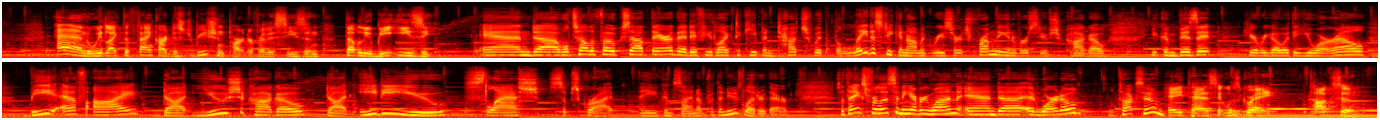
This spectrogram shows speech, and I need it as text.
and we'd like to thank our distribution partner for this season, WBEZ. And uh, we'll tell the folks out there that if you'd like to keep in touch with the latest economic research from the University of Chicago, you can visit, here we go with the URL, bfi.uchicago.edu slash subscribe. And you can sign up for the newsletter there. So thanks for listening, everyone. And uh, Eduardo, we'll talk soon. Hey, Tess, it was great. Talk soon.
